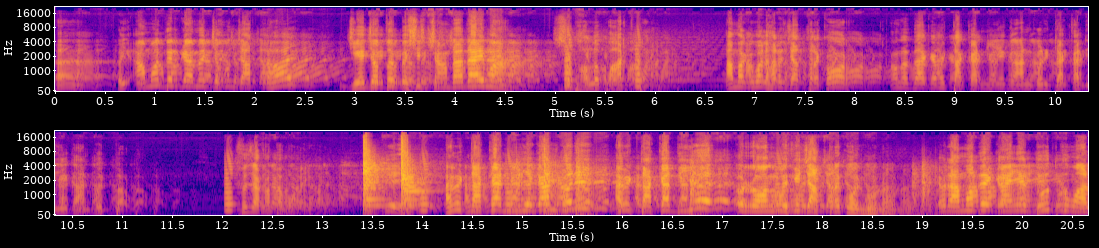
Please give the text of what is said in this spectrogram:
হ্যাঁ ওই আমাদের গ্রামে যখন যাত্রা হয় যে যত বেশি চাঁদা দেয় মা সে ভালো পাঠ পায়। আমাকে বলে হারে যাত্রা কর। আমরা দেখ আমি টাকা নিয়ে গান করি টাকা দিয়ে গান করতে পারব। সোজা কথা বলাই ভালো? আমি টাকা নিয়ে গান করি, আমি টাকা দিয়ে রং মেখে যাত্রা করব না। এবার আমাদের গায়ে দুধ কুমার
